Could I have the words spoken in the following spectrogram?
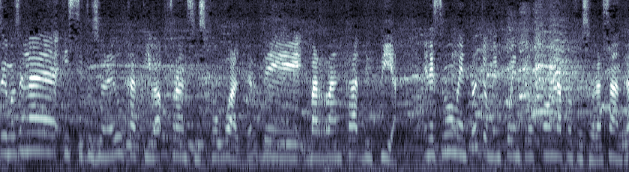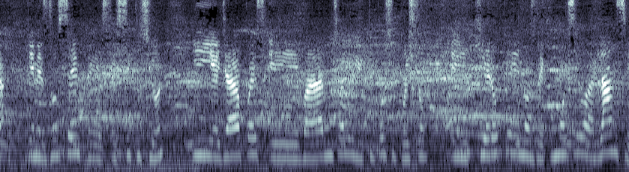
estuvimos en la institución educativa Francisco Walter de Barranca de Upía. En este momento yo me encuentro con la profesora Sandra, quien es docente de esta institución y ella pues eh, va a dar un saludito y por supuesto eh, quiero que nos dé como ese balance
